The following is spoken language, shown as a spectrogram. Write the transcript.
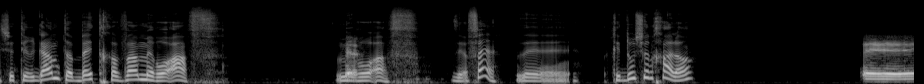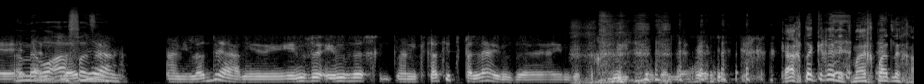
שתרגמת בית חווה מרועף. מרועף. זה יפה, זה חידוש שלך, לא? אה, המרועף לא הזה. יודע, אני לא יודע, אני, אם זה, אם זה, אני קצת אתפלא אם זה, אם זה תחביט, אבל אה, קח את הקרדיט, מה אכפת לך?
